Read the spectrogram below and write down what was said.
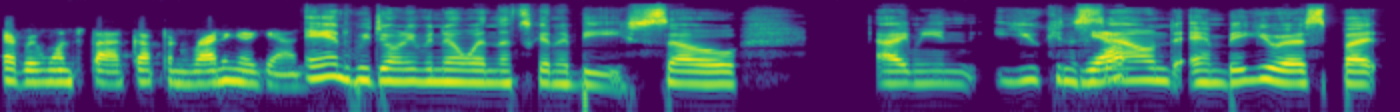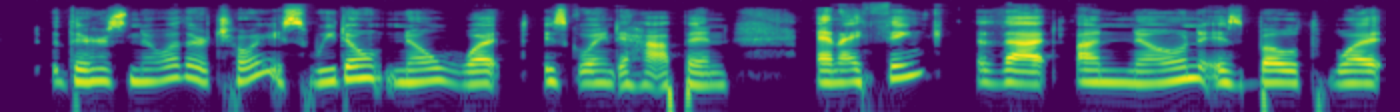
everyone's back up and running again. And we don't even know when that's going to be. So, I mean, you can yep. sound ambiguous, but there's no other choice. We don't know what is going to happen. And I think that unknown is both what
